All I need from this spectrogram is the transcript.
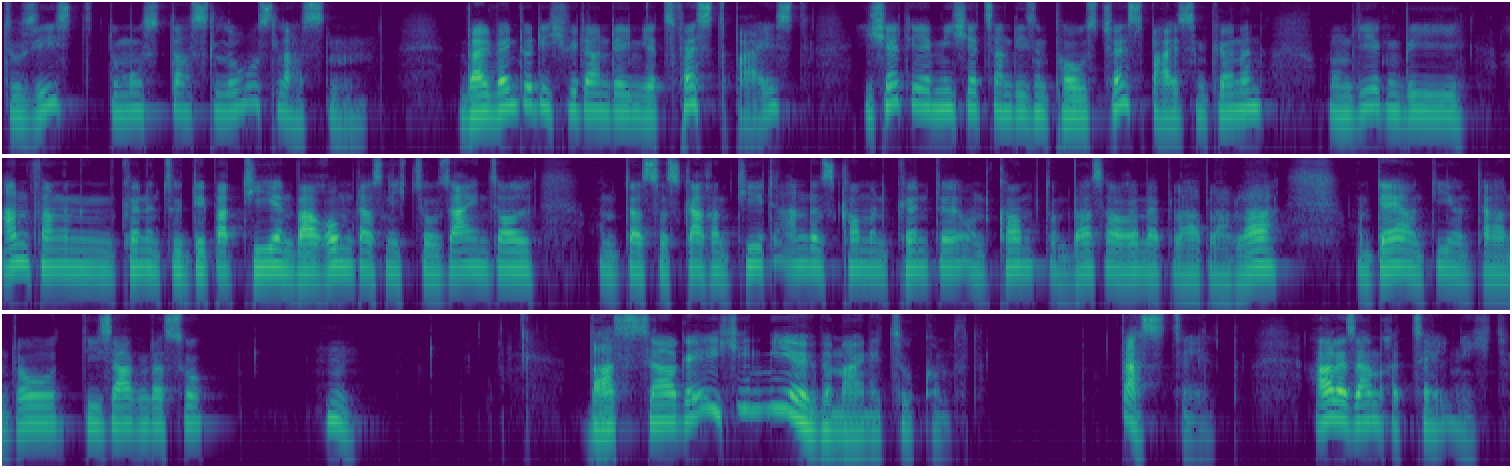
Du siehst, du musst das loslassen. Weil wenn du dich wieder an dem jetzt festbeißt, ich hätte mich jetzt an diesem Post festbeißen können und irgendwie anfangen können zu debattieren, warum das nicht so sein soll und dass das garantiert anders kommen könnte und kommt und was auch immer, bla bla bla. Und der und die und da und do, die sagen das so. Hm, was sage ich in mir über meine Zukunft? Das zählt. Alles andere zählt nicht.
